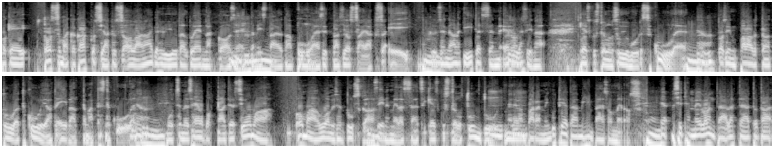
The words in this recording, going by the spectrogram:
okei, okay, tuossa vaikka kakkosjaksossa ollaan aika hyvin juteltu ennakkoon se, että mistä aiotaan puhua, ja sitten taas jossain jaksossa ei. Mm. Kyllä sen ainakin itse sen eron siinä keskustelun sujuvuudessa kuulee. Mm. Tosin palautetta on tullut, että kuulijat ei välttämättä sitä kuule, mm. mutta se myös helpottaa tietysti omaa omaa luomisen tuskaa mm. siinä mielessä, että se keskustelu tuntuu mm. menevän paremmin, kun tietää, mihin päin se on menossa. Mm. Ja sittenhän meillä on täällä tämä tota,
